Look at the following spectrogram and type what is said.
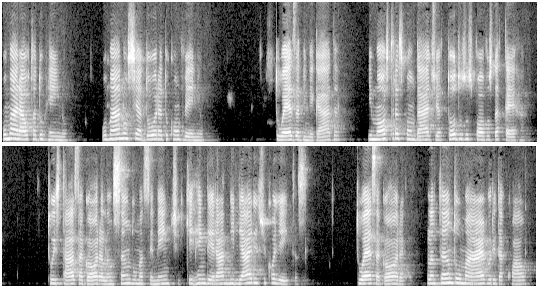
uma arauta do reino, uma anunciadora do convênio. Tu és abnegada e mostras bondade a todos os povos da terra. Tu estás agora lançando uma semente que renderá milhares de colheitas. Tu és agora plantando uma árvore da qual,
